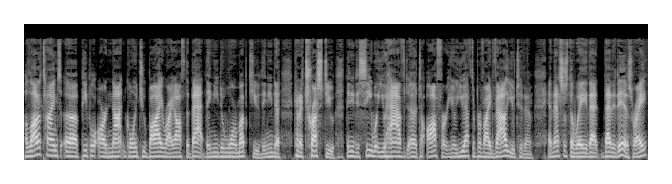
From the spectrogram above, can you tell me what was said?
A lot of times, uh, people are not going to buy right off the bat. They need to warm up to you. They need to kind of trust you. They need to see what you have uh, to offer. You know, you have to provide value to them, and that's just the way that that it is, right?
